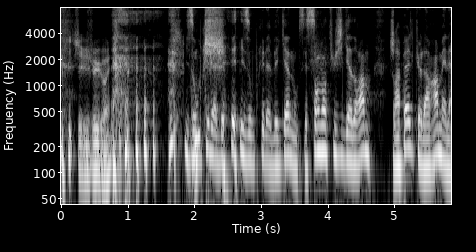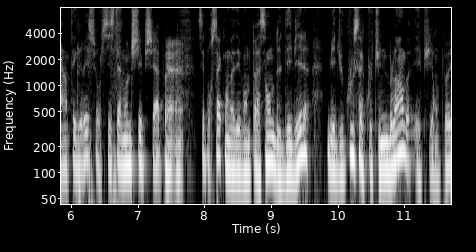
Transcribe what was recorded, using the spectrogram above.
j'ai vu, ouais. ils ont pris la, ils ont pris la bécane, donc c'est 128 Go de RAM. Je rappelle que la RAM, elle est intégrée sur le système on chip chez Apple. C'est pour ça qu'on a des bandes passantes de débiles, mais du coup, ça coûte une blinde, et puis on peut,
